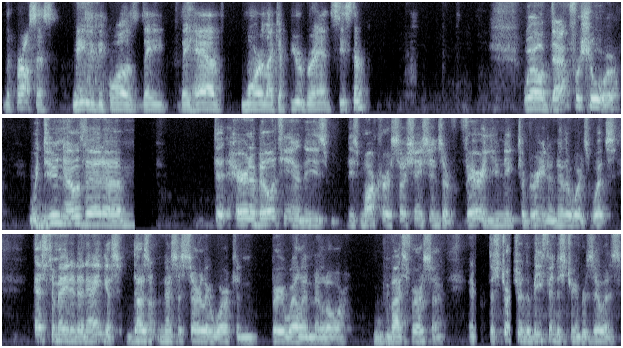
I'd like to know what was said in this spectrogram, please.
the process mainly because they they have more like a purebred system? Well, that for sure. We mm-hmm. do know that um, that heritability and these these marker associations are very unique to breed. In other words, what's estimated in Angus doesn't necessarily work in very well in Nelore mm-hmm. vice versa. And the structure of the beef industry in Brazil is,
